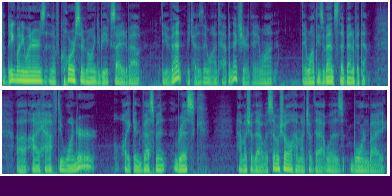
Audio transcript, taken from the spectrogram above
The big money winners, of course, are going to be excited about the event because they want it to happen next year. They want they want these events that benefit them. Uh, I have to wonder, like investment risk, how much of that was social, how much of that was borne by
